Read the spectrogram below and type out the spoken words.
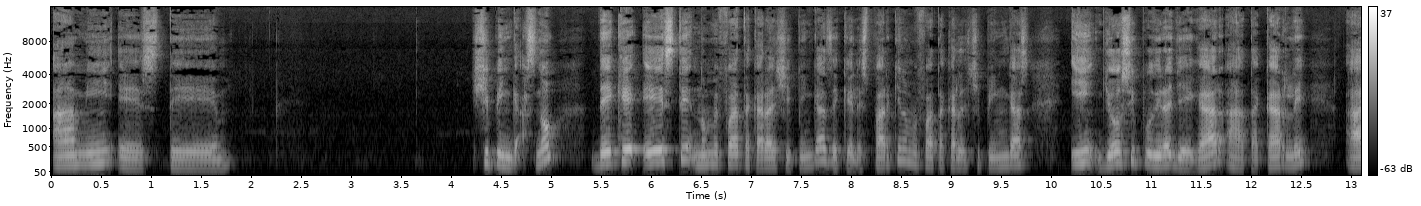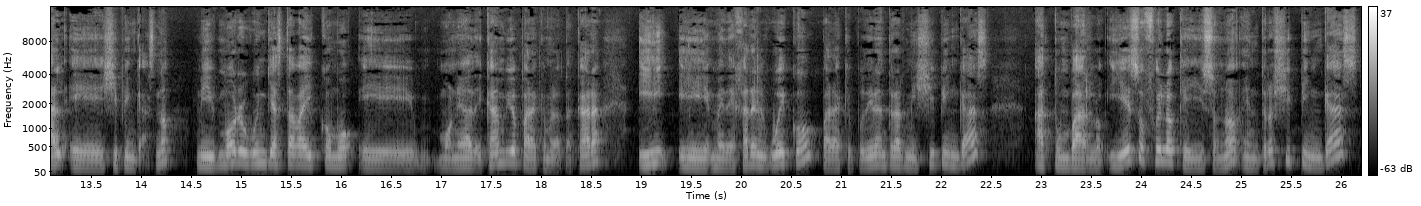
a mi este shipping gas, ¿no? De que este no me fue a atacar al shipping gas, de que el Sparky no me fue a atacar al shipping gas y yo sí pudiera llegar a atacarle al eh, shipping gas, ¿no? Mi Motor Wing ya estaba ahí como eh, moneda de cambio para que me lo atacara y eh, me dejara el hueco para que pudiera entrar mi shipping gas a tumbarlo. Y eso fue lo que hizo, ¿no? Entró shipping gas,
